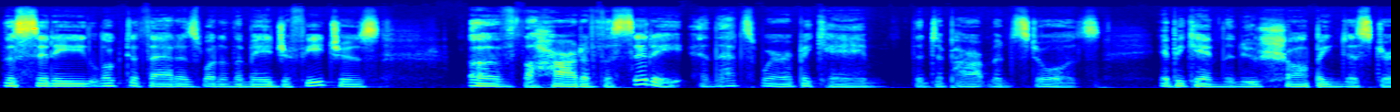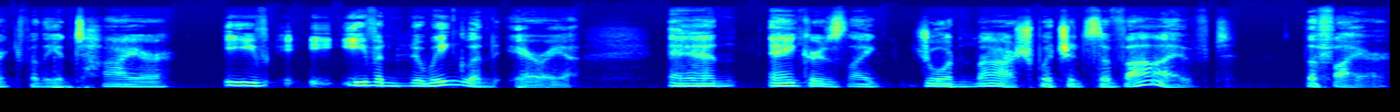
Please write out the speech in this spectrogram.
the city looked at that as one of the major features of the heart of the city, and that's where it became the department stores. It became the new shopping district for the entire, even New England area, and anchors like Jordan Marsh, which had survived the fire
